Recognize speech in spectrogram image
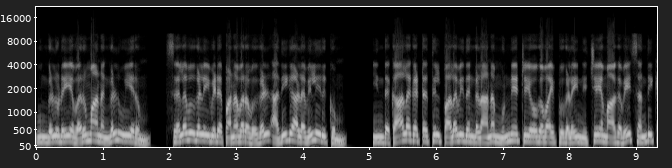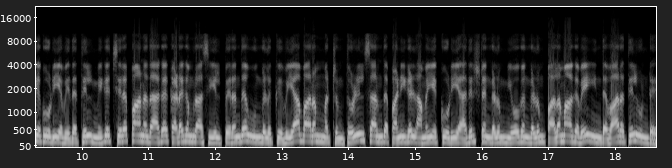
உங்களுடைய வருமானங்கள் உயரும். செலவுகளை விட பணவரவுகள் அதிக அளவில் இருக்கும். இந்த காலகட்டத்தில் பலவிதங்களான முன்னேற்றயோக வாய்ப்புகளை நிச்சயமாகவே சந்திக்கக்கூடிய விதத்தில் மிகச் சிறப்பானதாக கடகம் ராசியில் பிறந்த உங்களுக்கு வியாபாரம் மற்றும் தொழில் சார்ந்த பணிகள் அமையக்கூடிய அதிர்ஷ்டங்களும் யோகங்களும் பலமாகவே இந்த வாரத்தில் உண்டு.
